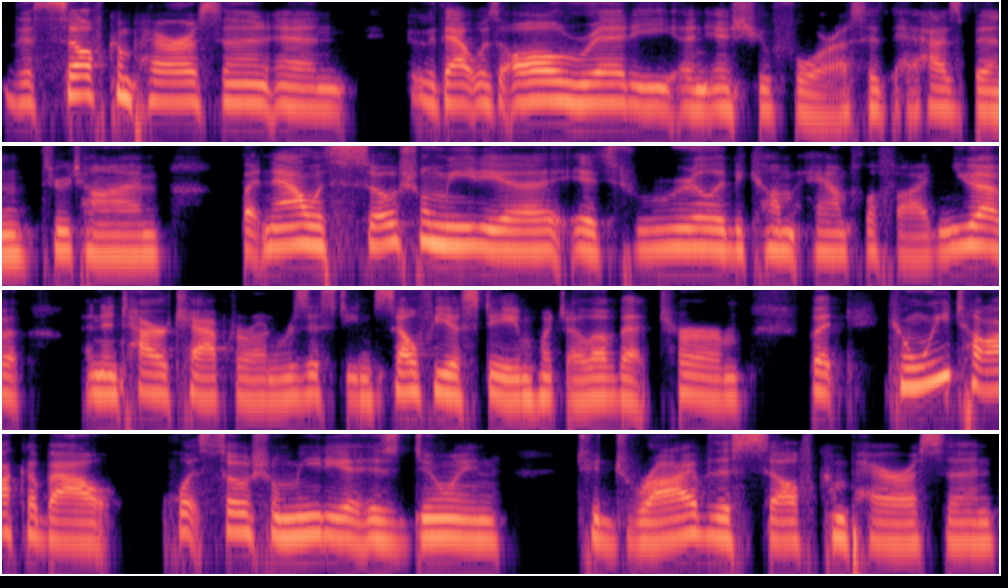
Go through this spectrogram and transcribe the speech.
the self comparison, and that was already an issue for us. It has been through time. But now with social media, it's really become amplified. And you have a, an entire chapter on resisting selfie esteem, which I love that term. But can we talk about what social media is doing to drive this self comparison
